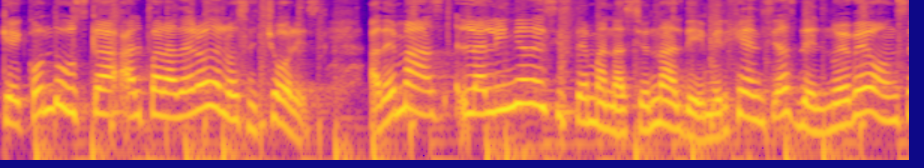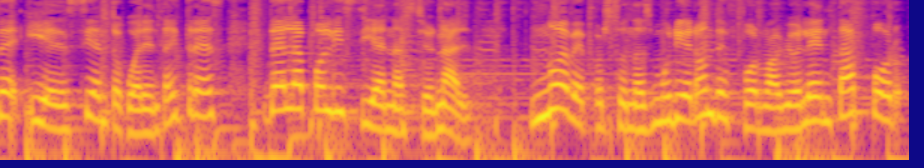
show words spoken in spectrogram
que conduzca al paradero de los hechores. Además, la línea del Sistema Nacional de Emergencias del 911 y el 143 de la Policía Nacional. Nueve personas murieron de forma violenta por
